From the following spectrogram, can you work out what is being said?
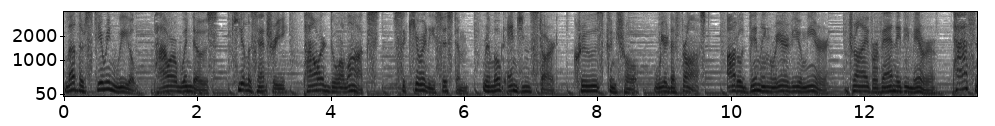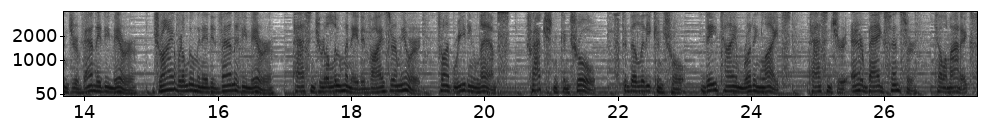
leather steering wheel, power windows, keyless entry, power door locks, security system, remote engine start, cruise control, rear defrost, auto-dimming rear view mirror, driver vanity mirror, passenger vanity mirror, driver illuminated vanity mirror, passenger illuminated visor mirror, front reading lamps, traction control, stability control, daytime running lights, passenger airbag sensor, telematics,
